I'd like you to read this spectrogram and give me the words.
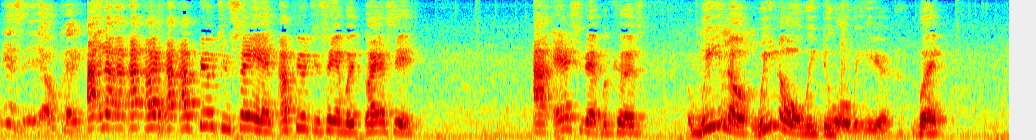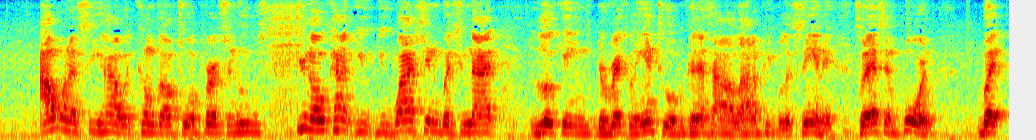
It's okay. I, I, I, I feel what you're saying. I feel what you're saying, but like I said, I asked you that because we know we know what we do over here, but I want to see how it comes off to a person who's you know kind of, you you watching, but you're not looking directly into it because that's how a lot of people are seeing it. So that's important. But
